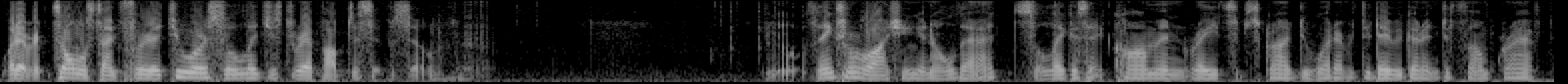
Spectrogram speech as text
Whatever, it's almost time for the tour, so let's just wrap up this episode. Thanks for watching and all that. So like I said, comment, rate, subscribe, do whatever. Today we got into Thaumcraft.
